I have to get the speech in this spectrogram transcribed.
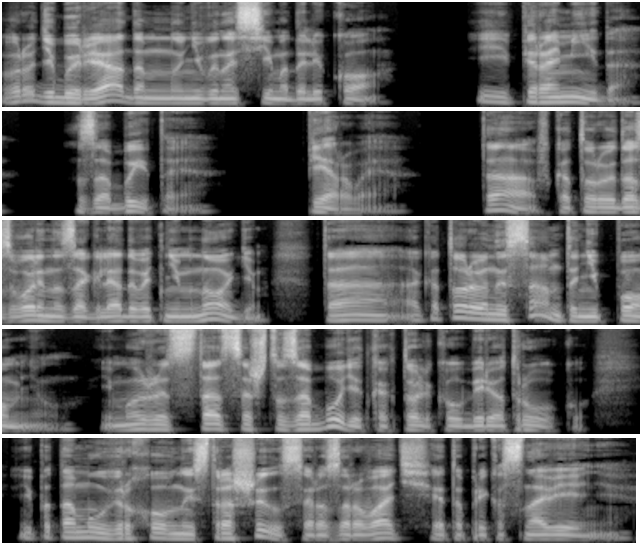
вроде бы рядом, но невыносимо далеко. И пирамида, забытая, первая. Та, в которую дозволено заглядывать немногим, та, о которой он и сам-то не помнил, и может статься, что забудет, как только уберет руку, и потому Верховный страшился разорвать это прикосновение.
